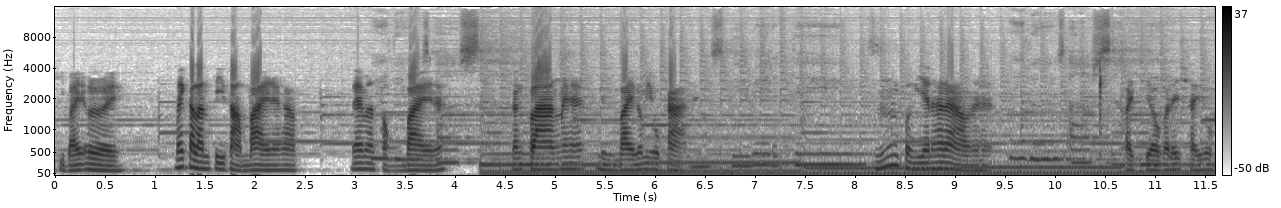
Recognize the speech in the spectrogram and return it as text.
กี่ใบเอ่ย ไม่การันตีสามใบนะครับ ได้มาสองใบนะ กลางๆนะฮะหนึ่งใบก็มีโอกาสอืมเฟิงเย็นห้าดาวนะฮะไข่เจียวก็ได้ใช้อยู่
